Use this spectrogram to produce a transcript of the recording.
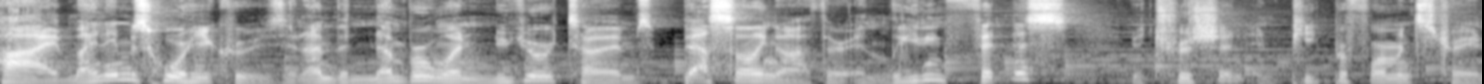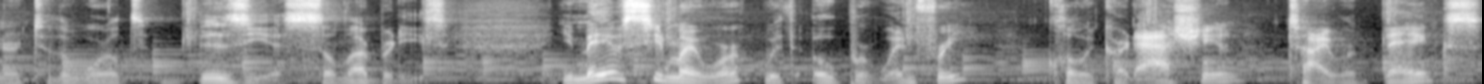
Hi, my name is Jorge Cruise, and I'm the number one New York Times bestselling author and leading fitness, nutrition, and peak performance trainer to the world's busiest celebrities. You may have seen my work with Oprah Winfrey, Khloe Kardashian, Tyra Banks,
